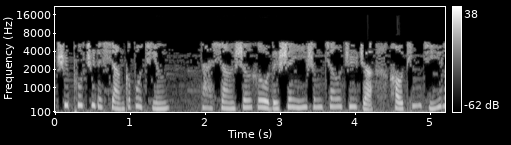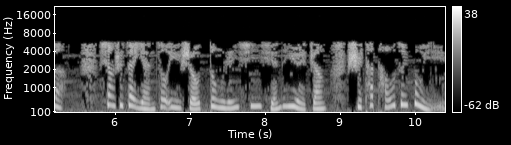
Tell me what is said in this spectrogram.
哧扑哧的响个不停。那响声和我的呻吟声交织着，好听极了，像是在演奏一首动人心弦的乐章，使他陶醉不已。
